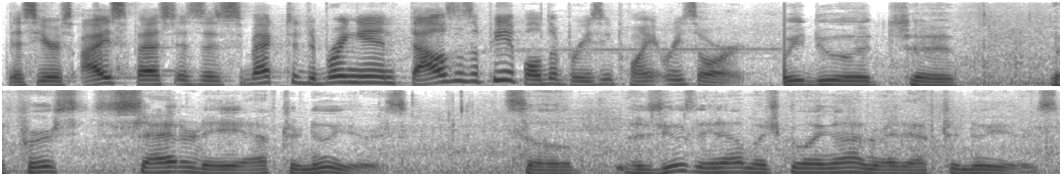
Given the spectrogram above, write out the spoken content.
This year's Ice Fest is expected to bring in thousands of people to Breezy Point Resort. We do it uh, the first Saturday after New Year's, so there's usually not much going on right after New Year's.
